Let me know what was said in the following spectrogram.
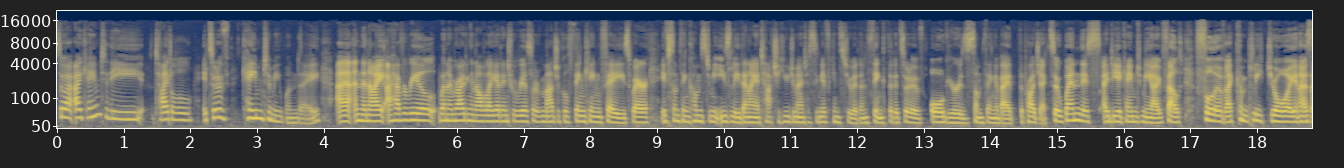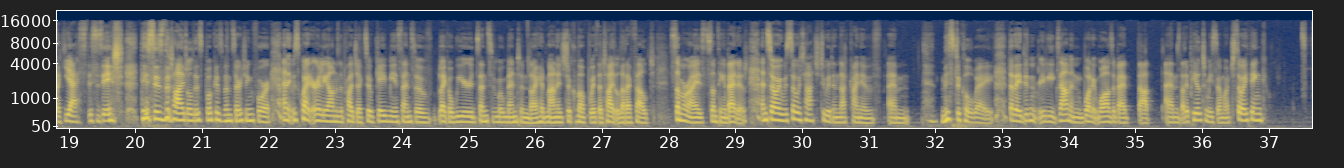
so I- I came to the title. It sort of came to me one day, uh, and then I, I have a real. When I'm writing a novel, I get into a real sort of magical thinking phase where if something comes to me easily, then I attach a huge amount of significance to it and think that it sort of augurs something about the project. So when this idea came to me, I felt full of like complete joy, and I was like, "Yes, this is it. This is the title this book has been searching for." And it was quite early on in the project, so it gave me a sense of like a weird sense of momentum that I had managed to come up with a title that I felt summarized something about it. And so I was so attached to it in that kind of um, mystical way that I didn't really examine what it was about that um, that appealed to me so much. So I think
